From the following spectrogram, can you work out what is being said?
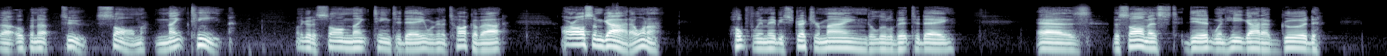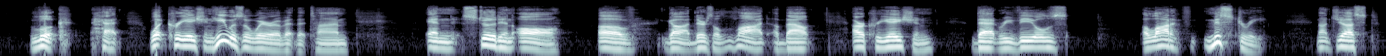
uh, open up to Psalm 19. I want to go to Psalm 19 today, and we're going to talk about our awesome God. I want to hopefully maybe stretch your mind a little bit today as the psalmist did when he got a good look at what creation he was aware of at that time and stood in awe of God. There's a lot about our creation that reveals a lot of mystery, not just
